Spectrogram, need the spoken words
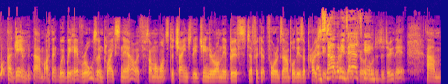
Well, again, um, I think we, we have rules in place now. If someone wants to change their gender on their birth certificate, for example, there's a process That's not that what they he's go asking. through in order to do that. Um,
